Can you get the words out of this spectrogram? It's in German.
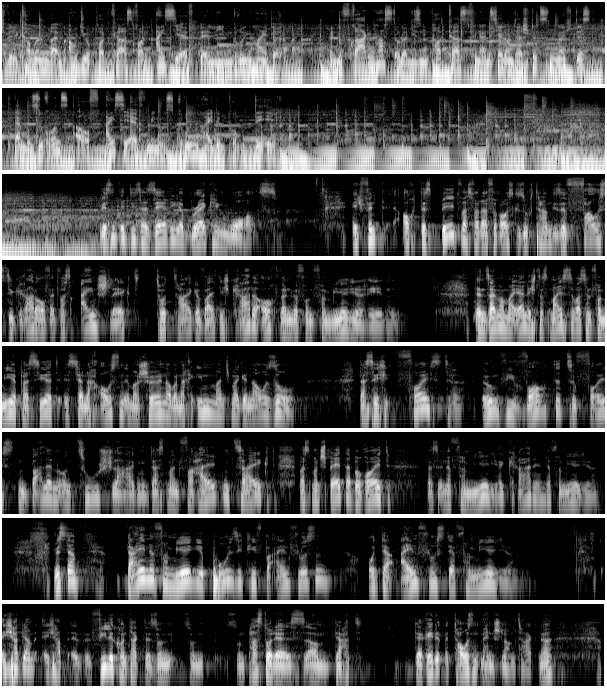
Herzlich willkommen beim Audiopodcast von ICF Berlin Grünheide. Wenn du Fragen hast oder diesen Podcast finanziell unterstützen möchtest, dann besuch uns auf icf-grünheide.de. Wir sind in dieser Serie Breaking Walls. Ich finde auch das Bild, was wir dafür rausgesucht haben, diese Faust, die gerade auf etwas einschlägt, total gewaltig, gerade auch, wenn wir von Familie reden. Denn seien wir mal ehrlich, das meiste, was in Familie passiert, ist ja nach außen immer schön, aber nach innen manchmal genau so. Dass sich Fäuste, irgendwie Worte zu Fäusten ballen und zuschlagen, dass man Verhalten zeigt, was man später bereut, dass in der Familie, gerade in der Familie, wisst ihr, deine Familie positiv beeinflussen und der Einfluss der Familie. Ich habe ja ich hab äh, viele Kontakte, so ein, so ein, so ein Pastor, der, ist, ähm, der hat der redet mit tausend Menschen am Tag. Ne?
